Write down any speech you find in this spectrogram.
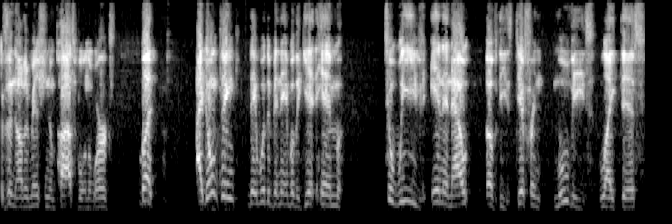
there's another Mission Impossible in the works. But I don't think they would have been able to get him to weave in and out of these different movies like this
